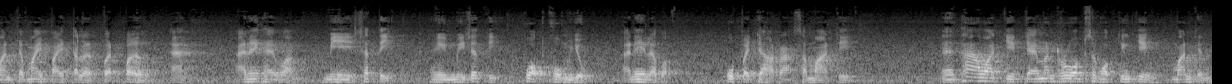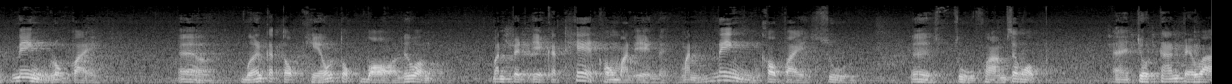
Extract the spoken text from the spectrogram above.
มันจะไม่ไปเตลิดเปิดเปิงอะอันนี้ใครว่ามีสติมีสติควบคุมอยู่ อันนี้เราบอก อุปจาระสมาธิถ้าว่าจิตใจมันรวมสงบจริง ๆ มันจะเน่งลงไปเเหมือนกับตกเหวตกบ่อหรือว่ามันเป็นเอกเทศของมันเองเลย มันเน่งเข้าไปสู่สู่ความสงบจุดนั้นแปลว่า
